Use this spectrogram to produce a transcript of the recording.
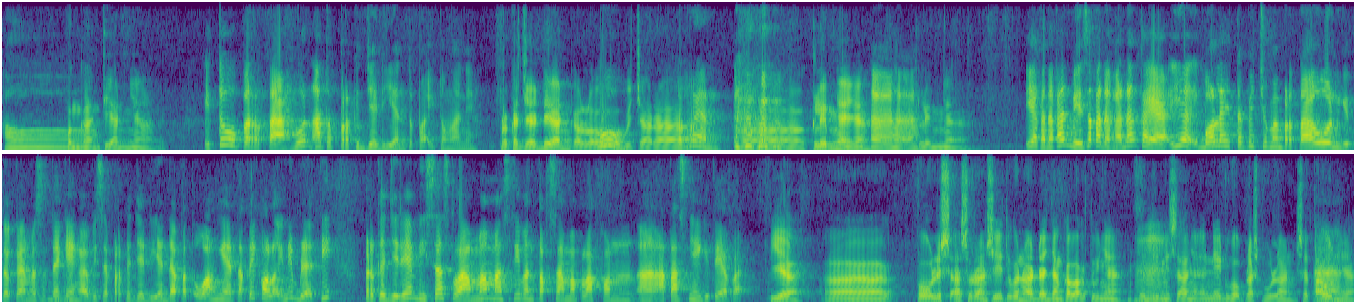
Oh. penggantiannya. Itu per tahun atau per kejadian tuh Pak hitungannya? Per kejadian kalau Oh, bicara keren. eh, klaimnya ya, klaimnya. Iya, kadang kan biasa kadang-kadang kayak iya boleh tapi cuma per tahun gitu kan. Maksudnya kayak nggak bisa per kejadian dapat uangnya. Tapi kalau ini berarti per kejadian bisa selama masih mentok sama plafon eh, atasnya gitu ya Pak? Iya, eh, polis asuransi itu kan ada jangka waktunya. Jadi misalnya ini 12 bulan, setahun Ah. ya.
